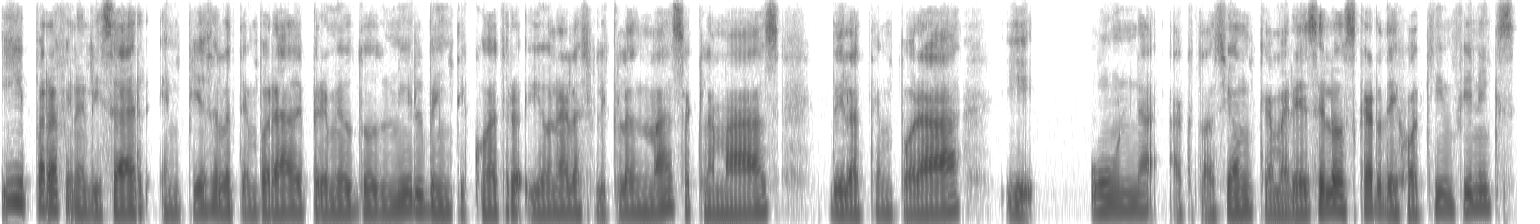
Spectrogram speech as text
Y para finalizar, empieza la temporada de premios 2024 y una de las películas más aclamadas de la temporada y una actuación que merece el Oscar de Joaquín Phoenix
